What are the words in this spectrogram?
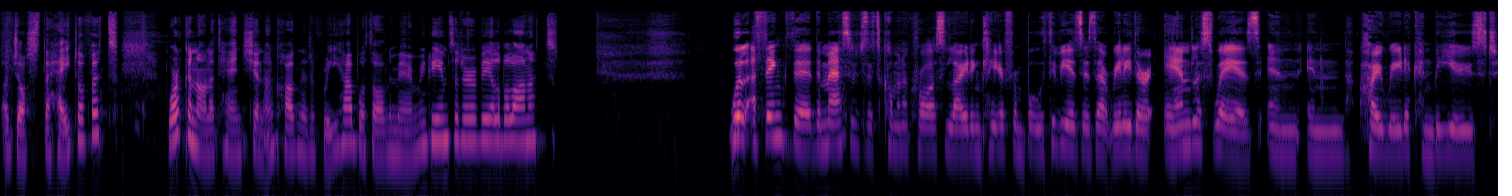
adjust the height of it, working on attention and cognitive rehab with all the memory games that are available on it. Well, I think the the message that's coming across loud and clear from both of you is, is that really there are endless ways in in how Rita can be used.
